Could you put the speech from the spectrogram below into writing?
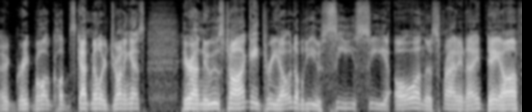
a great ball club. Scott Miller joining us here on News Talk 830 WCCO on this Friday night. Day off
